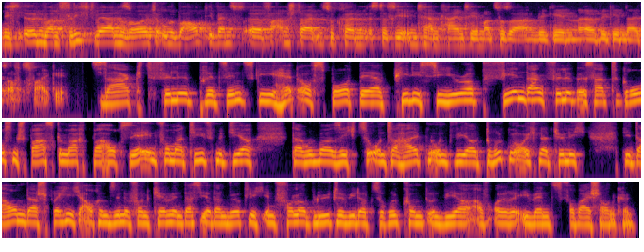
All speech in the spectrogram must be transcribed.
nicht irgendwann Pflicht werden sollte, um überhaupt Events äh, veranstalten zu können, ist das hier intern kein Thema zu sagen, wir gehen, äh, wir gehen da jetzt auf 2G sagt Philipp Brzezinski, Head of Sport der PDC Europe. Vielen Dank, Philipp. Es hat großen Spaß gemacht, war auch sehr informativ mit dir darüber sich zu unterhalten und wir drücken euch natürlich die Daumen. Da spreche ich auch im Sinne von Kevin, dass ihr dann wirklich in voller Blüte wieder zurückkommt und wir auf eure Events vorbeischauen können.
